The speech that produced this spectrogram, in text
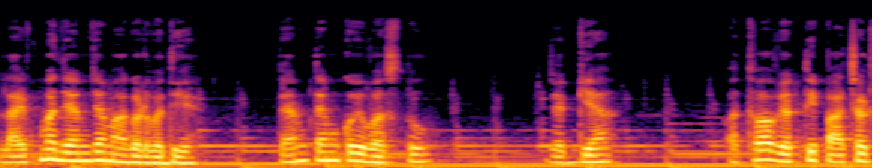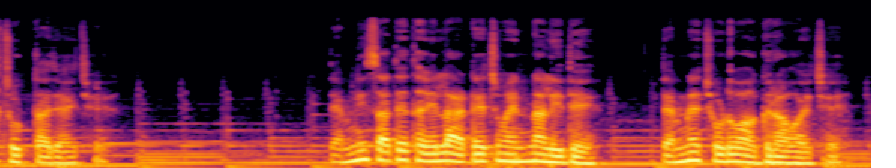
લાઈફમાં જેમ જેમ આગળ વધીએ, તેમ તેમ કોઈ વસ્તુ, જગ્યા અથવા વ્યક્તિ પાછળ છૂટતા જાય છે. તેમની સાથે થયેલા અટેચમેન્ટના લીધે તેમને છોડવા અઘરા હોય છે.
